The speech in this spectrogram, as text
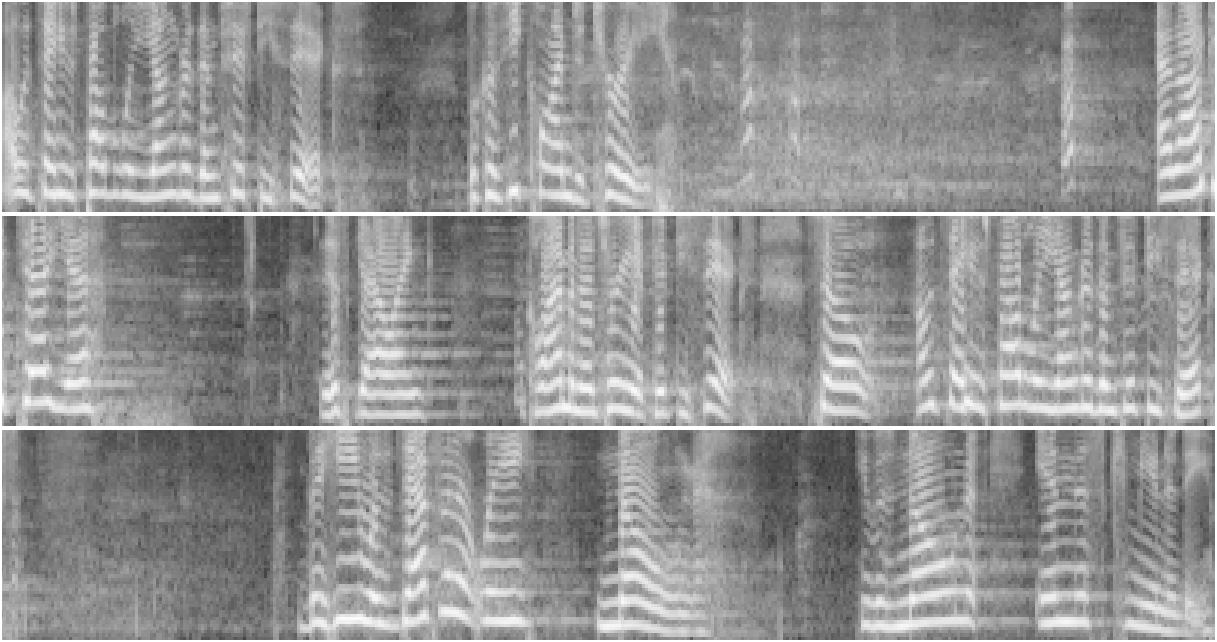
I would say he's probably younger than 56 because he climbed a tree. and I could tell you, this gal climbing a tree at 56. So I would say he was probably younger than 56. But he was definitely known. He was known in this community.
